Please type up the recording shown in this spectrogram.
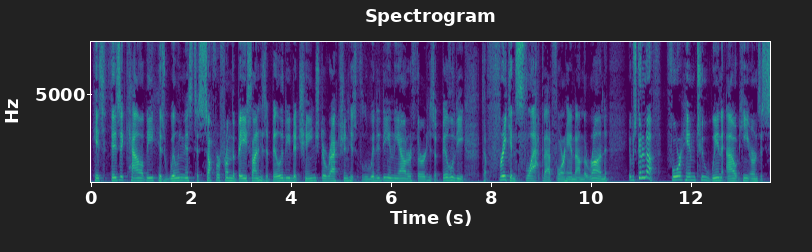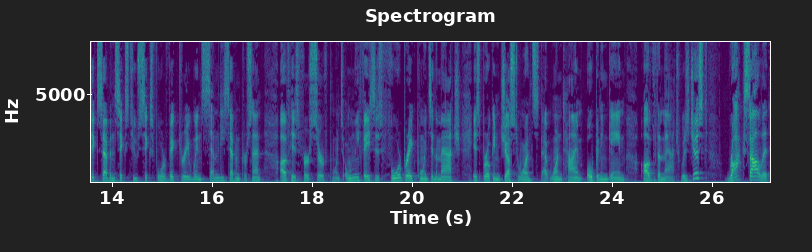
his physicality, his willingness to suffer from the baseline, his ability to change direction, his fluidity in the outer third, his ability to freaking slap that forehand on the run it was good enough for him to win out. He earns a 6 7, 6 2, 6 4 victory, wins 77% of his first serve points. Only faces four break points in the match, is broken just once at one time, opening game of the match. Was just rock solid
